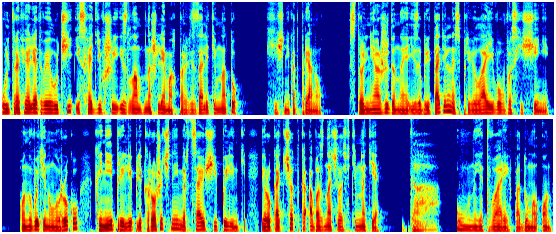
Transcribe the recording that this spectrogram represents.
Ультрафиолетовые лучи, исходившие из ламп на шлемах, прорезали темноту. Хищник отпрянул. Столь неожиданная изобретательность привела его в восхищение. Он вытянул руку, к ней прилипли крошечные мерцающие пылинки, и рука четко обозначилась в темноте. «Да, умные твари», — подумал он.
